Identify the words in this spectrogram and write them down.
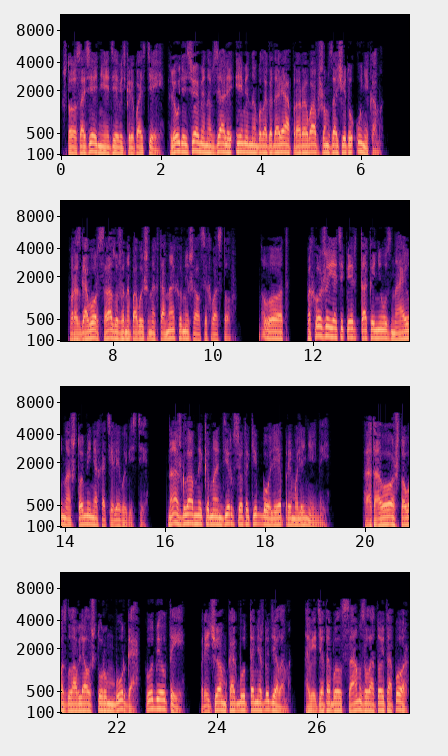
что соседние девять крепостей люди Семина взяли именно благодаря прорывавшим защиту уникам? В разговор сразу же на повышенных тонах вмешался Хвостов. Ну вот, похоже, я теперь так и не узнаю, на что меня хотели вывести. Наш главный командир все-таки более прямолинейный. А того, что возглавлял штурм Бурга, убил ты, причем как будто между делом, а ведь это был сам Золотой Топор.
